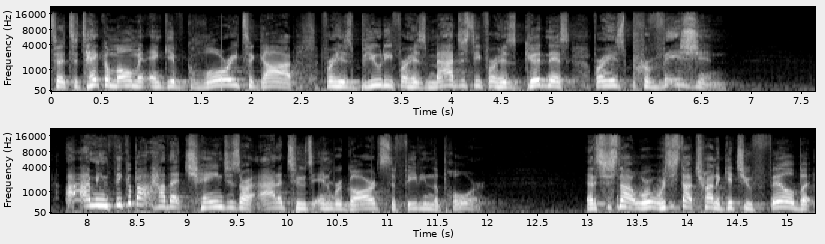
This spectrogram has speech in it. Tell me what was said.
to, to take a moment and give glory to God for His beauty, for His majesty, for His goodness, for His provision. I mean, think about how that changes our attitudes in regards to feeding the poor. And it's just not, we're, we're just not trying to get you filled, but,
